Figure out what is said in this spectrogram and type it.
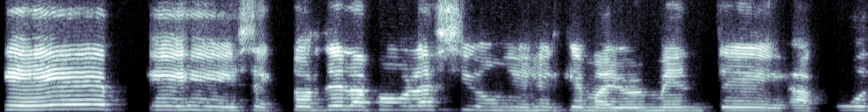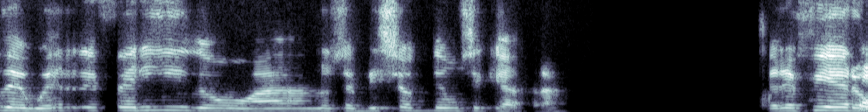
¿Qué sector de la población es el que mayormente acude o es referido a los servicios de un psiquiatra? Me refiero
